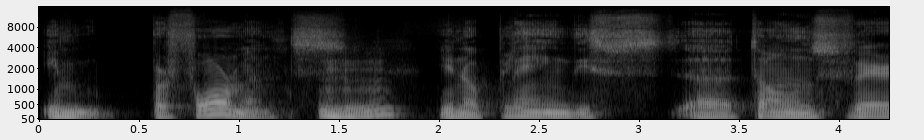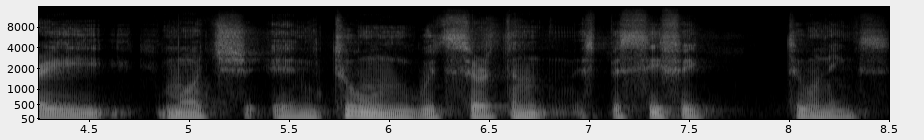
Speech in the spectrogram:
in performance. Mm-hmm. You know, playing these uh, tones very much in tune with certain specific tunings.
